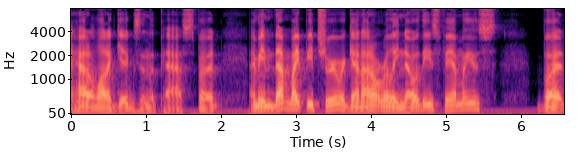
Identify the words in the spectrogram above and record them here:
had a lot of gigs in the past. But I mean, that might be true. Again, I don't really know these families, but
